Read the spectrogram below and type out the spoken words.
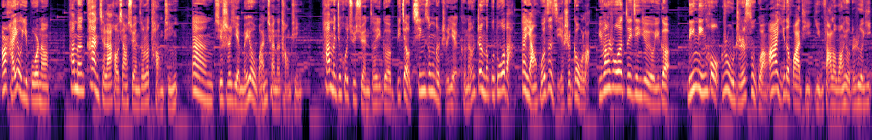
而还有一波呢，他们看起来好像选择了躺平，但其实也没有完全的躺平。他们就会去选择一个比较轻松的职业，可能挣的不多吧，但养活自己是够了。比方说，最近就有一个零零后入职宿管阿姨的话题，引发了网友的热议，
